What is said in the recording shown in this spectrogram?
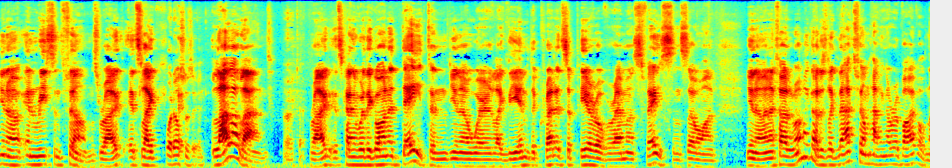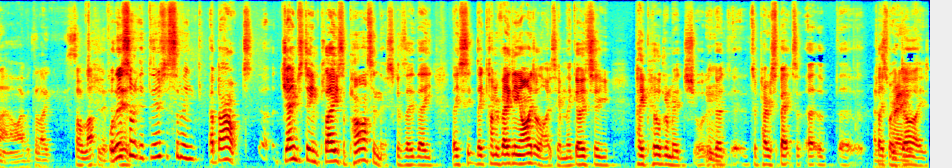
you know, in recent films, right? It's like what else was it in? La La Land, Okay. right? It's kind of where they go on a date, and you know, where like the the credits appear over Emma's face and so on, you know. And I thought, oh my god, is like that film having a revival now? I would like so love it if Well, there's some, there's just something about uh, James Dean plays a part in this because they they they see, they kind of vaguely idolize him. They go to pay pilgrimage or they go uh, to pay respects at, at the uh, Mm. Place where he died.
